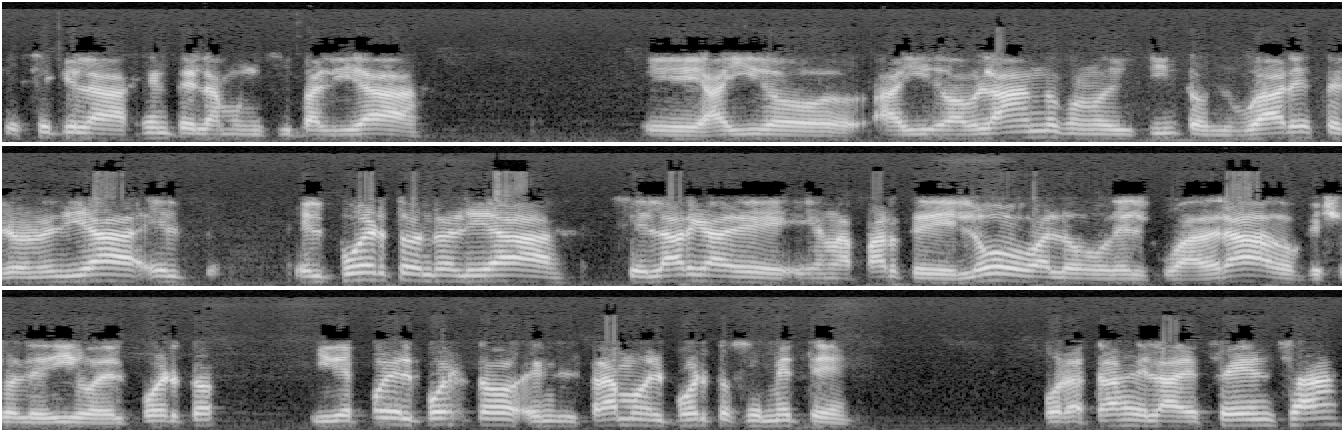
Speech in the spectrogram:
que sé que la gente de la municipalidad eh, ha ido ha ido hablando con los distintos lugares, pero en realidad el, el puerto en realidad se larga de, en la parte del óvalo, del cuadrado, que yo le digo del puerto, y después del puerto, en el tramo del puerto se mete por atrás de la defensa,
